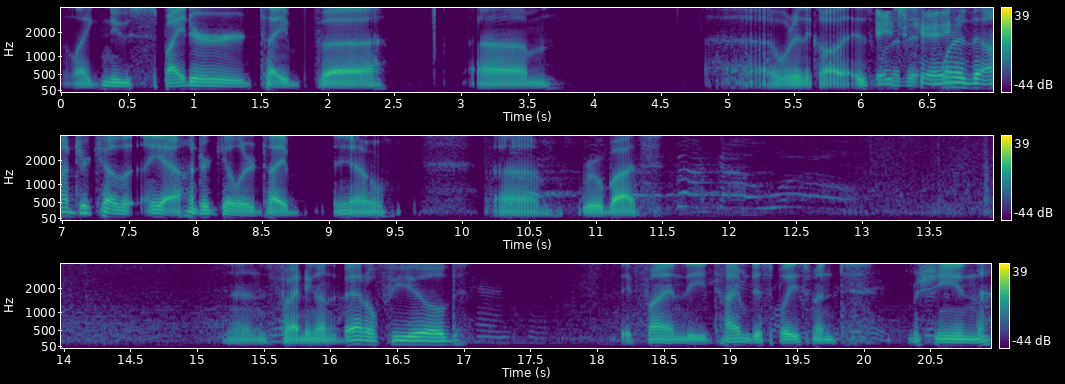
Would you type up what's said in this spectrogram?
like new spider type. Uh, um, uh, what do they call it? Is one of the, one of the hunter killer, yeah, hunter killer type, you know, um, robots. And fighting on the battlefield, they find the time displacement machine.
